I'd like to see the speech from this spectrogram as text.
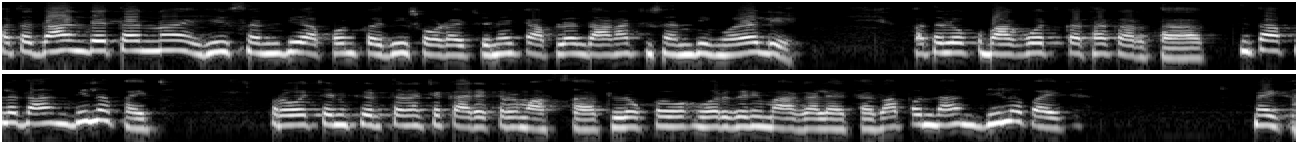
आता दान देताना ही संधी आपण कधी सोडायची नाही की आपल्याला दानाची संधी मिळाली. आता लोक भागवत कथा करतात. तिथं आपलं दान दिलं पाहिजे. प्रवचन कीर्तनाचे कार्यक्रम असतात. लोक वर्गणी मागायला येतात. आपण दान दिलं पाहिजे. नाही का?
